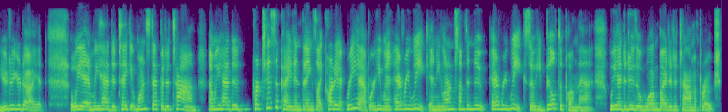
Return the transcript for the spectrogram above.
You do your diet. We and we had to take it one step at a time, and we had to participate in things like cardiac rehab, where he went every week and he learned something new every week. So he built upon that. We had to do the one bite at a time approach,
